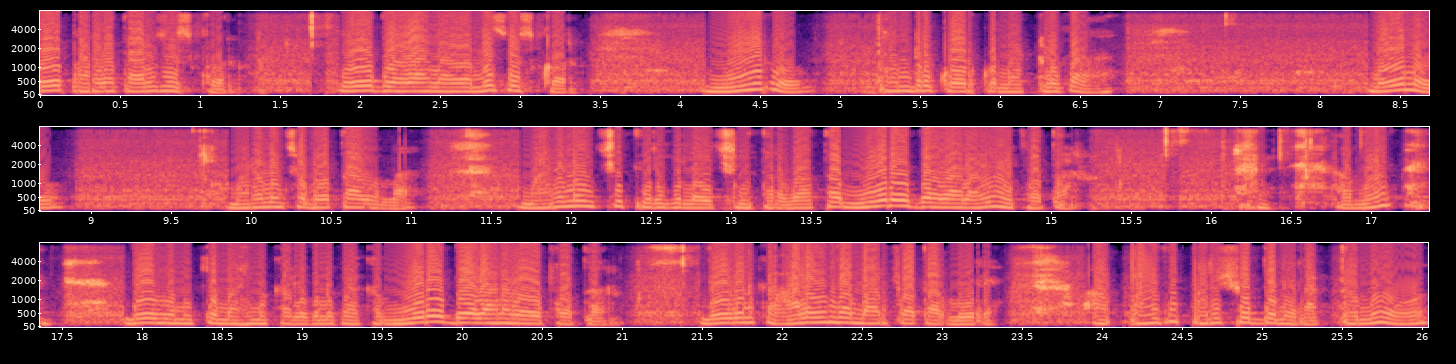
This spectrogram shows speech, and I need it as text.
ఏ పర్వతాలు చూసుకోరు ఏ దేవాలయాన్ని చూసుకోరు. మీరు తండ్రి కోరుకున్నట్లుగా నేను మరణించబోతా ఉన్నా మరణించి తిరిగి లేచిన తర్వాత మీరే దేవాలయం అయిపోతారు. అమ్మ దేవునికి మహిమ కలుగును కాక మీరే దేవాలయం అయిపోతారు. దేవునికి ఆలయంగా మారిపోతారు మీరే. ఆ పది పరిశుద్ధుని రక్తము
